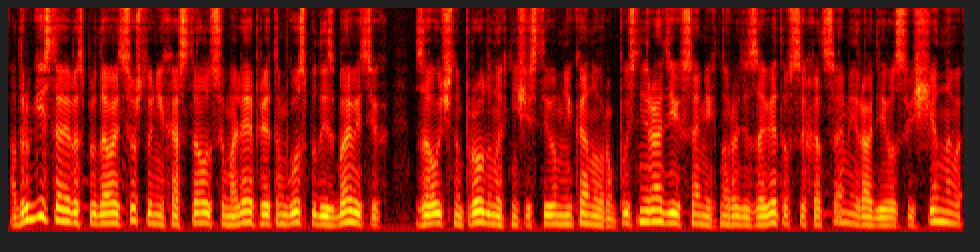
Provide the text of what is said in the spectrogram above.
А другие стали распродавать все, что у них осталось, умоляя при этом Господа избавить их, заочно проданных нечестивым Никанором, пусть не ради их самих, но ради заветов с их отцами и ради его священного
